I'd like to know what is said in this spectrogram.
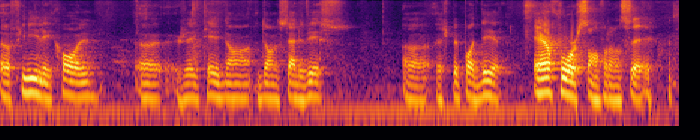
euh, fini l'école. euh, j'ai été dans, dans le service, euh, je ne peux pas dire Air Force en français.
